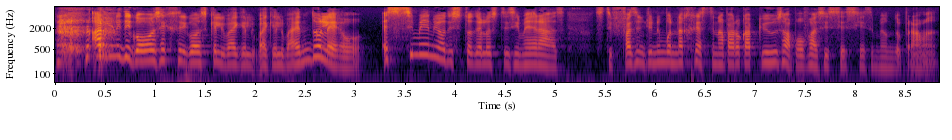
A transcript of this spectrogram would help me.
αρνητικός, εχθρικός κλπ. κλπ, κλπ. Δεν το λέω. Ε, σημαίνει ότι στο τέλος της ημέρας, στη φάση εκείνη μπορεί να χρειαστεί να πάρω κάποιο είδους απόφαση σε σχέση με αυτό το πράγμα.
